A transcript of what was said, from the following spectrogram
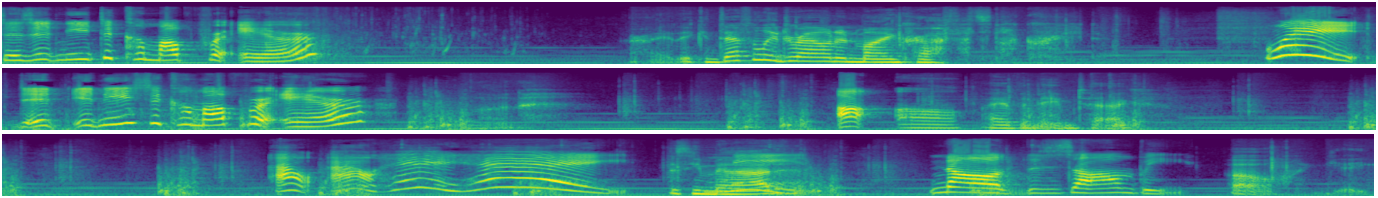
Does it need to come up for air? Alright, they can definitely drown in Minecraft. That's not great. Wait, it, it needs to come up for air? Hold on. Uh-oh. I have a name tag. Ow, ow, hey, hey! Is he mad? Me. No, the zombie. Oh, yay.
